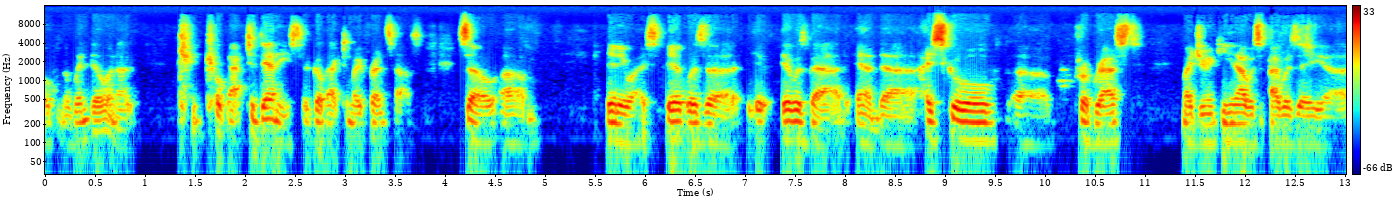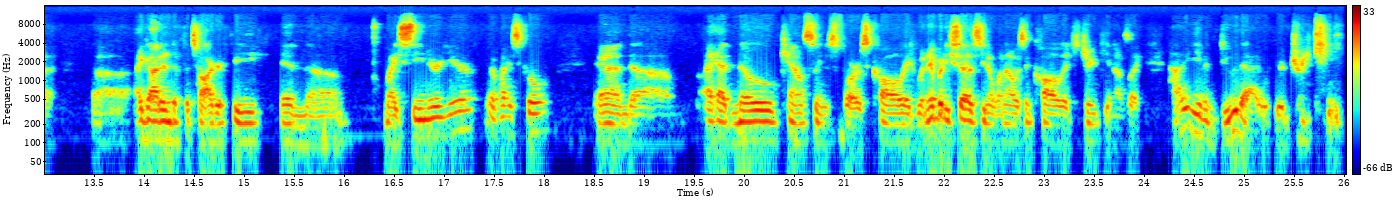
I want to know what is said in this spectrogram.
open the window, and I'd go back to Denny's or go back to my friend's house. So, um, anyways, it was uh, it, it was bad, and uh, high school uh, progressed. My drinking, I was I was a uh, uh, I got into photography in um, my senior year of high school, and um, I had no counseling as far as college. When everybody says, you know, when I was in college drinking, I was like, how do you even do that with your drinking?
